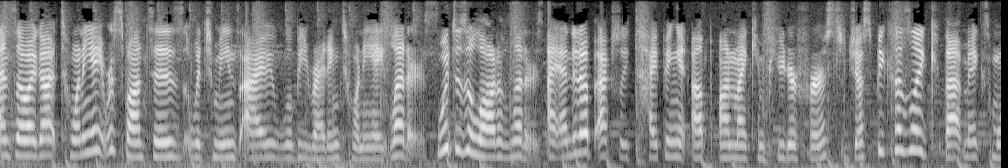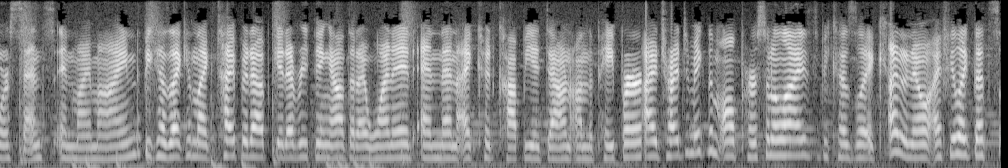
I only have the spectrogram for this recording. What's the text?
And so I got 28 responses, which means I will be writing 28 letters, which is a lot of letters. I ended up actually typing it up on my computer first, just because like that makes more sense in my mind, because I can like type it up, get everything out that I wanted, and then I could copy it down on the paper I tried to make them all personalized because like, I don't know, I feel like that's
